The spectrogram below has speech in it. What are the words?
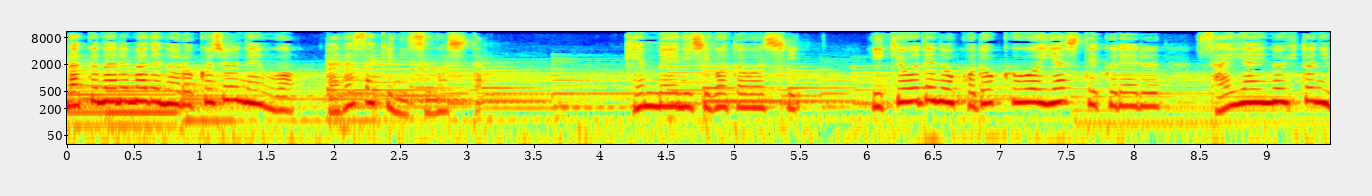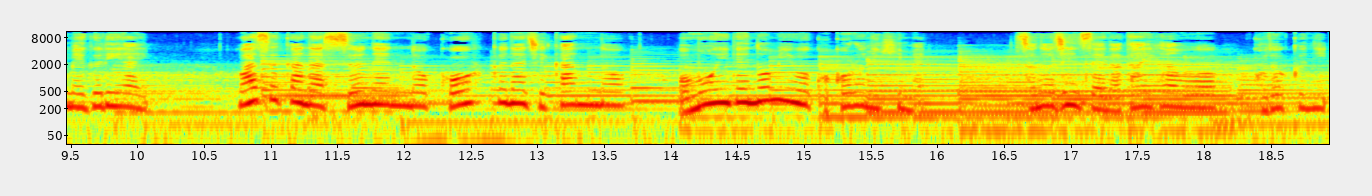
亡くなるまでの60年を長崎に過ごした。懸命に仕事をし異教での孤独を癒してくれる最愛の人に巡り合いわずかな数年の幸福な時間の思い出のみを心に秘めその人生の大半を孤独に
